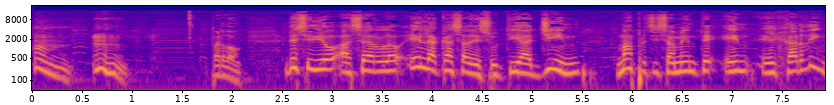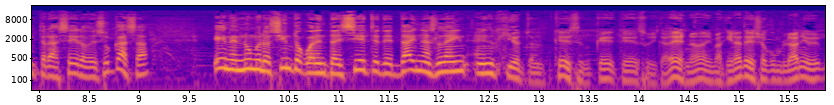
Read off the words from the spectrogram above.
perdón, decidió hacerlo en la casa de su tía Jean, más precisamente en el jardín trasero de su casa, en el número 147 de Dinah's Lane en Houston. ¿Qué es, qué, qué es ubicadez, no? Imagínate que yo cumplo años y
